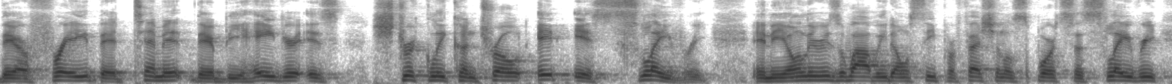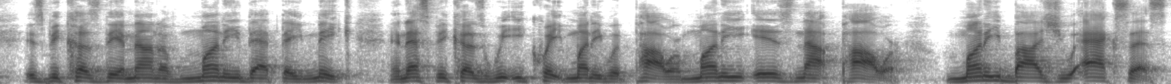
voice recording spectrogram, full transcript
They're afraid, they're timid, their behavior is strictly controlled. It is slavery. And the only reason why we don't see professional sports as slavery is because the amount of money that they make. And that's because we equate money with power. Money is not power. Money buys you access.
